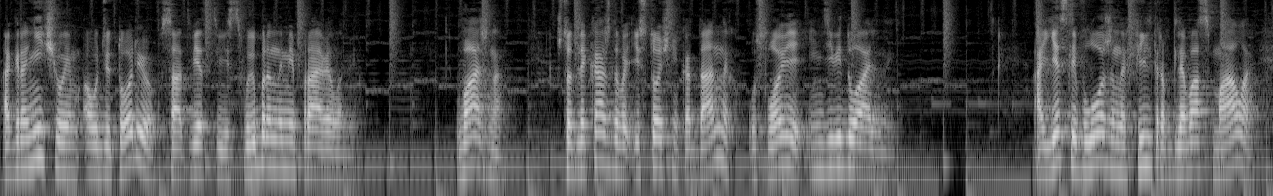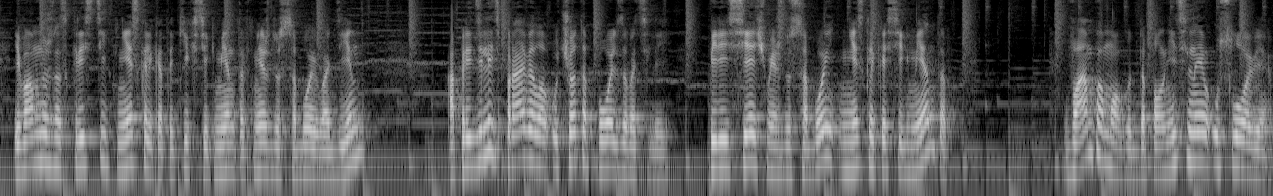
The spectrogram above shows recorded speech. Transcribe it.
ограничиваем аудиторию в соответствии с выбранными правилами. Важно! что для каждого источника данных условия индивидуальны. А если вложенных фильтров для вас мало, и вам нужно скрестить несколько таких сегментов между собой в один, определить правила учета пользователей, пересечь между собой несколько сегментов, вам помогут дополнительные условия,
